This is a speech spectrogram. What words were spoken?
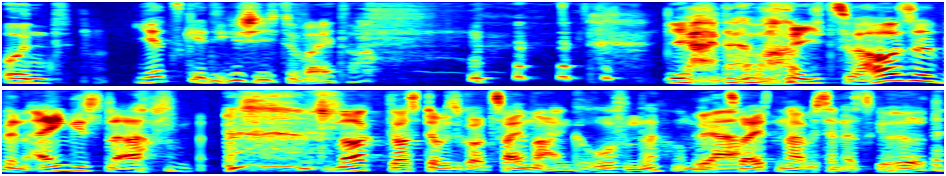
Und jetzt geht die Geschichte weiter. Ja, da war ich zu Hause, bin eingeschlafen. Marc, du hast, glaube ich, sogar zweimal angerufen, ne? Und beim Ja. zweiten habe ich es dann erst gehört.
